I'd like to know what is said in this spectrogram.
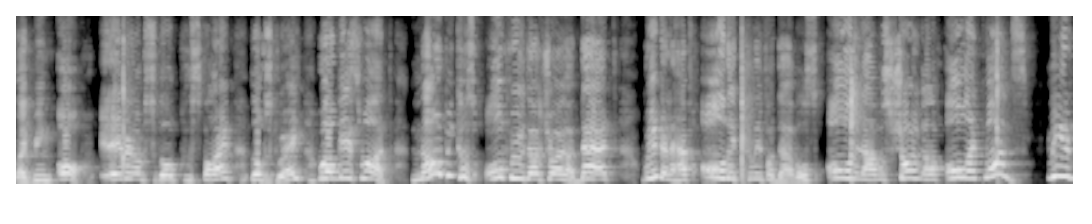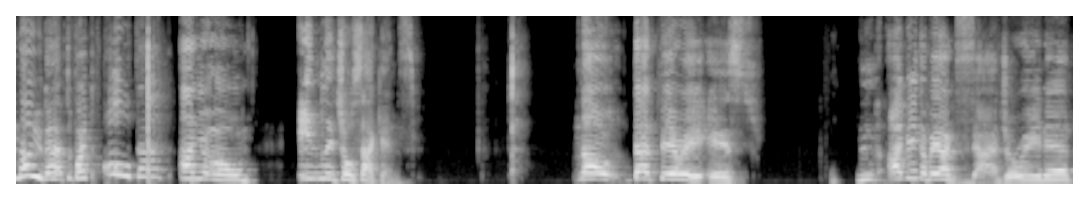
like being, oh, it even looks, looks fine, looks great. Well, guess what? Now because all three are that, we're gonna have all the Calypho Devils, all the Devils showing up all at once. Meaning now you're gonna have to fight all that on your own in literal seconds. Now, that theory is, I think, a bit exaggerated.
